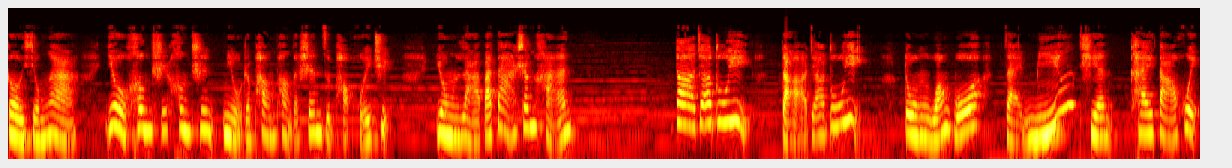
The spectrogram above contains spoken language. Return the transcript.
狗熊啊，又哼哧哼哧扭着胖胖的身子跑回去，用喇叭大声喊：“大家注意！”大家注意，动物王国在明天开大会，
